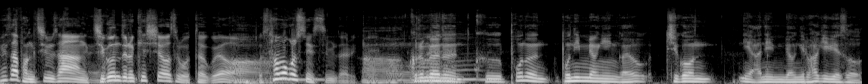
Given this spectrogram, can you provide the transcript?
회사 방침상 네. 직원들은 cash out을 못 하고요. 아. 사 먹을 수 있습니다. 이렇게. 아, 어, 그러면은 그 폰은 본인 명의인가요? 직원 이 아닌 명의로 하기 위해서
